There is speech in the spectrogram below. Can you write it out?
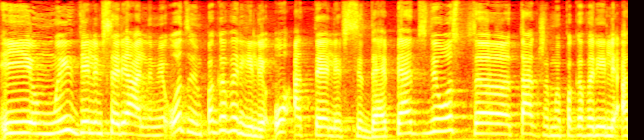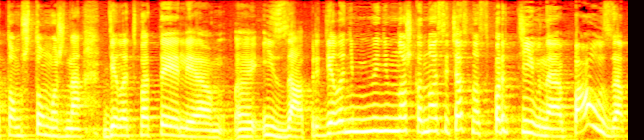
И мы делимся реальными отзывами, поговорили о отеле в Сиде 5 звезд. Э, Также мы поговорили о том, что можно делать в отеле э, и за пределами немножко. Ну а сейчас у нас спортивная пауза.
